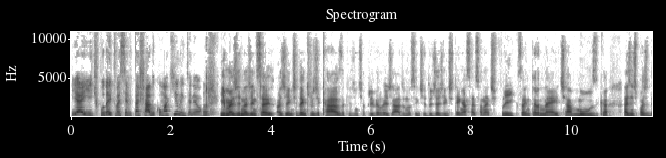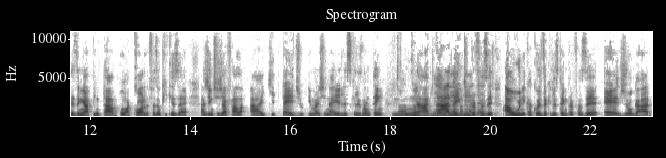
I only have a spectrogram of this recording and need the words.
E aí, tipo, daí tu vai ser taxado como aquilo, entendeu? Imagina, gente, se a- gente dentro de casa, que a gente é privilegiado no sentido de a gente tem acesso à Netflix, à internet, à música, a gente pode desenhar, pintar, pular corda, fazer o que quiser. A gente já fala, ai, que tédio. Imagina eles que eles não têm Nada. nada, Nada lá dentro pra fazer. fazer. A única coisa que eles têm pra fazer é jogar,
